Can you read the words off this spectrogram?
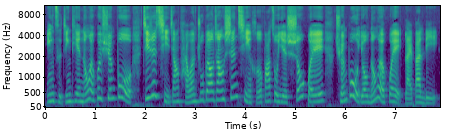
因此，今天农委会宣布，即日起将台湾猪标章申请核发作业收回，全部由农委会来办理。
